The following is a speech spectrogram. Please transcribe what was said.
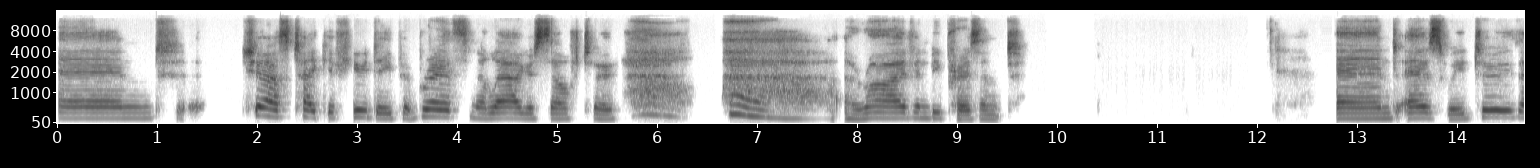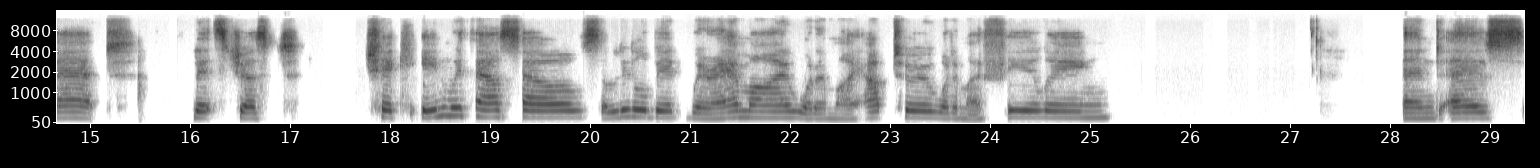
and just take a few deeper breaths and allow yourself to arrive and be present. And as we do that, let's just check in with ourselves a little bit. Where am I? What am I up to? What am I feeling? And as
